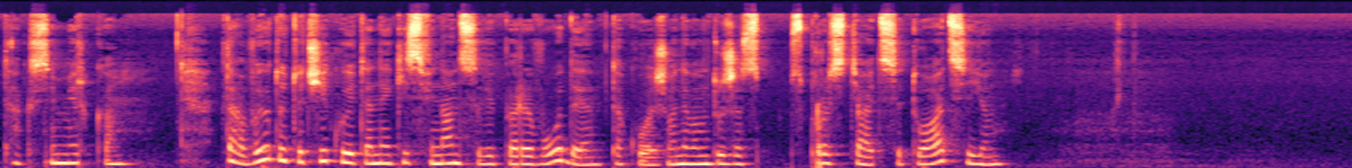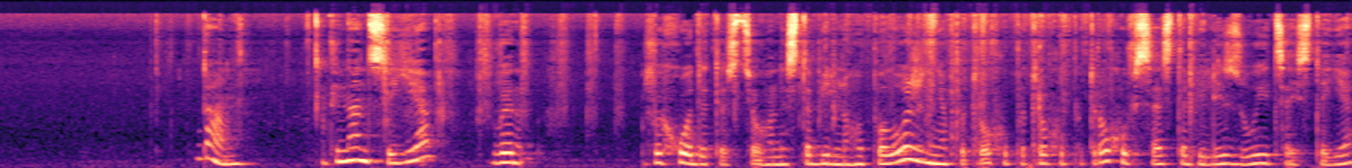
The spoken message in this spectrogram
Так, сімірка. Так, ви тут очікуєте на якісь фінансові переводи також. Вони вам дуже спростять ситуацію. Так, фінанси є. Ви виходите з цього нестабільного положення, потроху, потроху, потроху все стабілізується і стає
